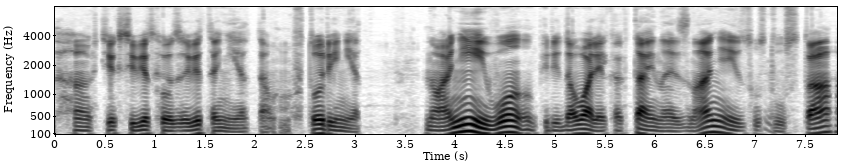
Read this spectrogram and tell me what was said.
да, в тексте Ветхого Завета нет, там, в Торе нет. Но они его передавали как тайное знание из уст в уста,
